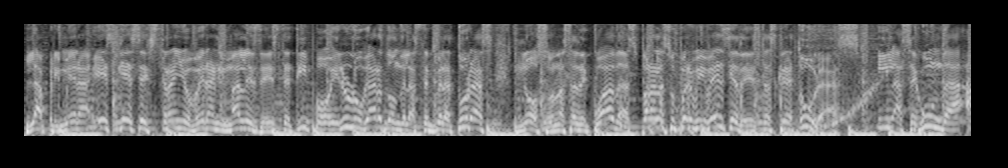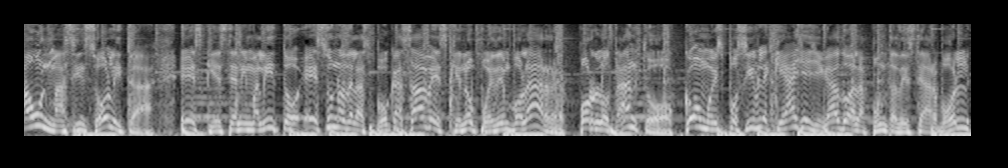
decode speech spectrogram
La primera es que es extraño ver animales de este tipo en un lugar donde las temperaturas no son las adecuadas para la supervivencia de estas criaturas. Y la segunda, aún más insólita, es que este animalito es una de las pocas aves que no pueden volar. Por lo tanto, ¿cómo es posible que haya llegado a la punta de este árbol?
